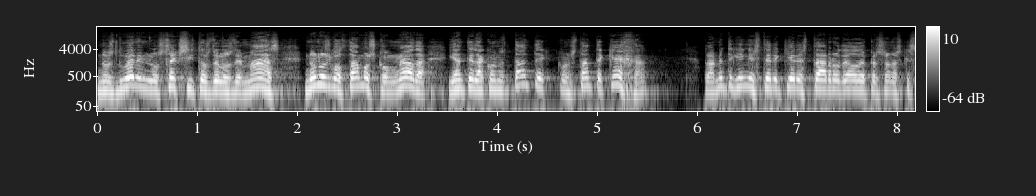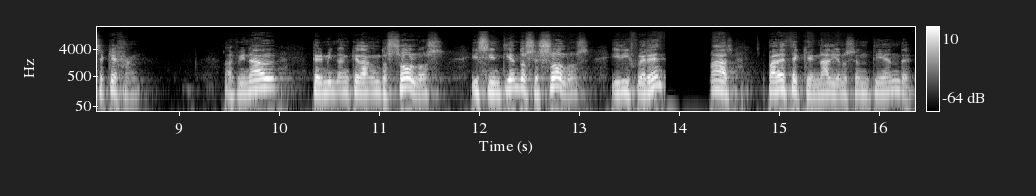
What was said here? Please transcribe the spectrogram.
nos duelen los éxitos de los demás, no nos gozamos con nada y ante la constante, constante queja, realmente ¿quién quiere estar rodeado de personas que se quejan? Al final terminan quedando solos y sintiéndose solos y diferentes. Más, parece que nadie nos entiende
